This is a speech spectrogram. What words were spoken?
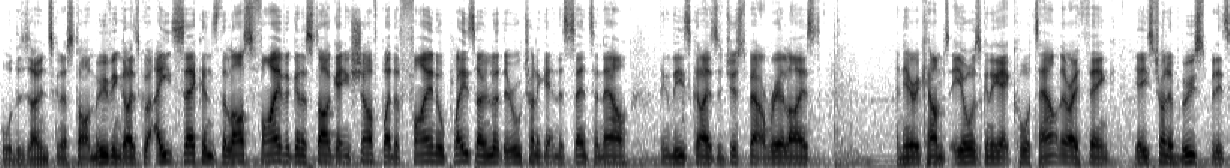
All the zone's going to start moving, guys. We've got eight seconds. The last five are going to start getting shoved by the final play zone. Look, they're all trying to get in the center now. I think these guys are just about realized. And here it comes. Eeyore's going to get caught out there, I think. Yeah, he's trying to boost, but it's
